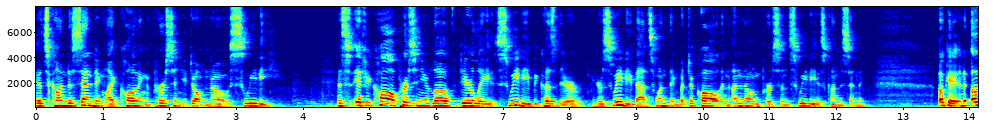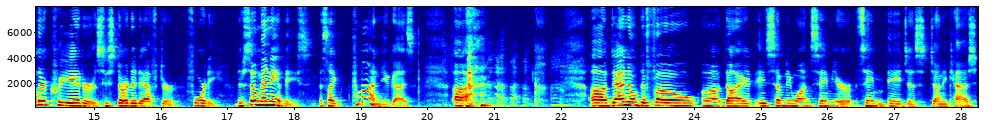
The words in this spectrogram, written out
It's condescending, like calling a person you don't know sweetie. If you call a person you love dearly sweetie because they're your sweetie, that's one thing. But to call an unknown person sweetie is condescending. Okay, and other creators who started after 40. There's so many of these. It's like, come on, you guys. Uh, uh, Daniel Defoe uh, died age 71, same year, same age as Johnny Cash.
